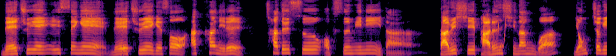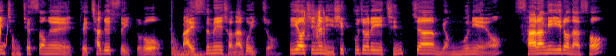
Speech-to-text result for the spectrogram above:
내 주의 일생에 내 주에게서 악한 일을 찾을 수 없음이니이다. 다윗이 바른 신앙과 영적인 정체성을 되찾을 수 있도록 말씀을 전하고 있죠. 이어지는 29절이 진짜 명문이에요. 사람이 일어나서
